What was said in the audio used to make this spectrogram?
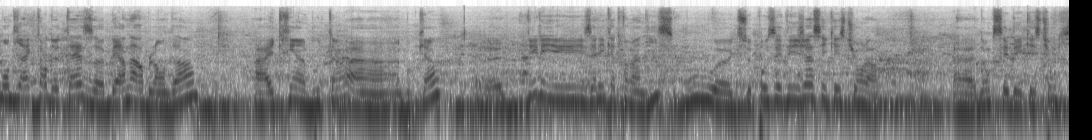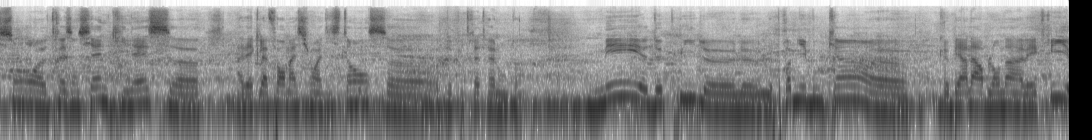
mon directeur de thèse, Bernard Blandin, a écrit un, bouquin, euh, dès les années 90 où euh, il se posait déjà ces questions-là. Euh, donc c'est des questions qui sont très anciennes, qui naissent avec la formation à distance depuis très très longtemps. Mais depuis le, premier bouquin que Bernard Blondin avait écrit,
